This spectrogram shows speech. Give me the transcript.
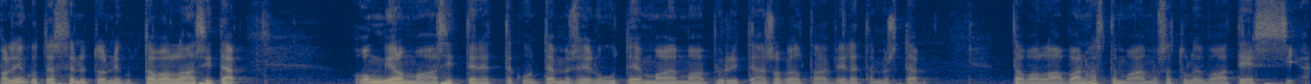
paljonko tässä nyt on niin kuin tavallaan sitä ongelmaa sitten, että kun tämmöiseen uuteen maailmaan pyritään soveltamaan vielä tämmöistä tavallaan vanhasta maailmassa tulevaa tessiä?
